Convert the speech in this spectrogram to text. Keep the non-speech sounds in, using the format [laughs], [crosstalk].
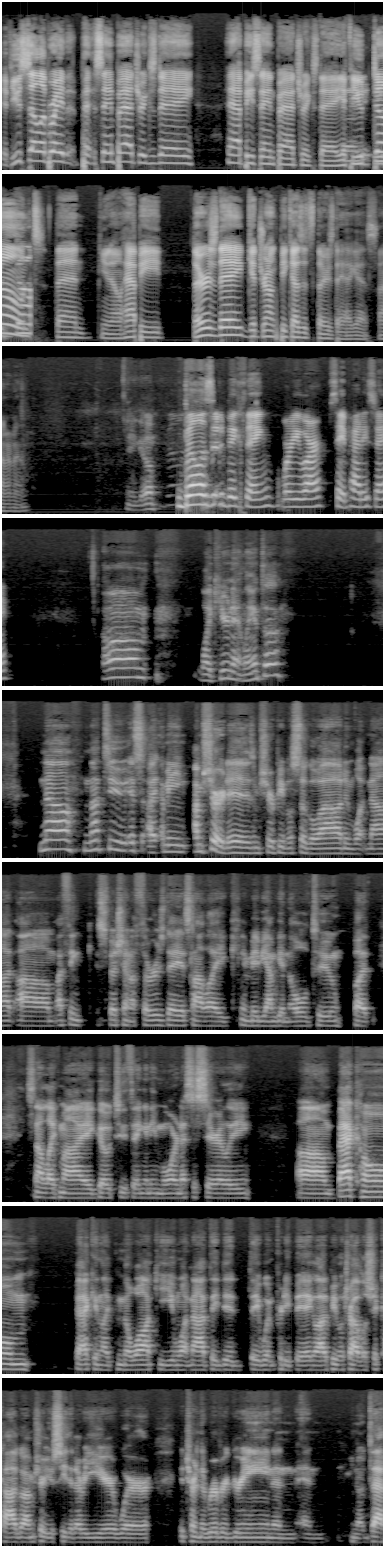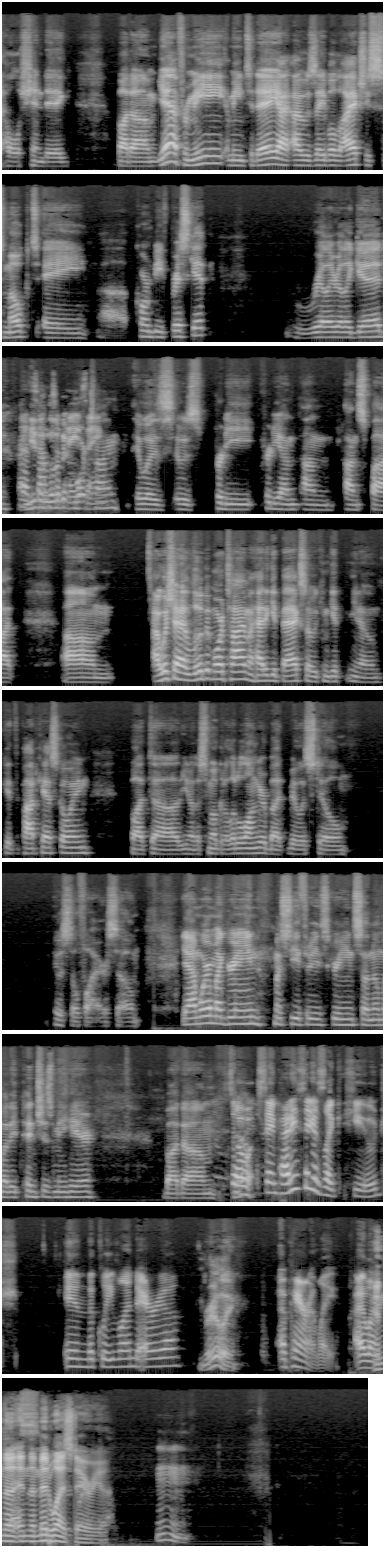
if you celebrate St. Patrick's Day, happy St. Patrick's Day. If you don't, then you know, happy Thursday. Get drunk because it's Thursday. I guess I don't know. There you go. Bill, is it a big thing where you are, St. Patty's Day? Um, like here in Atlanta. No, not too. It's. I, I mean, I'm sure it is. I'm sure people still go out and whatnot. Um, I think especially on a Thursday, it's not like and maybe I'm getting old too, but it's not like my go-to thing anymore necessarily. Um, back home, back in like Milwaukee and whatnot, they did they went pretty big. A lot of people travel to Chicago. I'm sure you see that every year where they turn the river green and and you know that whole shindig. But um, yeah, for me, I mean, today I, I was able to. I actually smoked a uh, corned beef brisket. Really, really good. I That needed a little bit more time. It was it was pretty pretty on on on spot. Um, I wish I had a little bit more time. I had to get back so we can get you know get the podcast going, but uh, you know to smoke it a little longer. But it was still it was still fire. So yeah, I'm wearing my green, my C3 green, so nobody pinches me here. But um, So St. Patty's Day is like huge in the Cleveland area. really, Apparently, I learned In the in the. Midwest area. Hmm.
